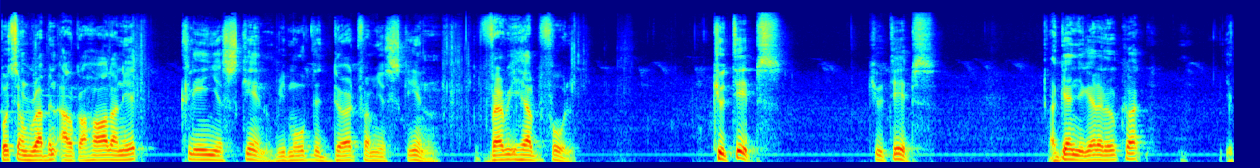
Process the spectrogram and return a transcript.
put some rubbing alcohol on it, clean your skin, remove the dirt from your skin. Very helpful. Q-tips, Q-tips. Again, you get a little cut, you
